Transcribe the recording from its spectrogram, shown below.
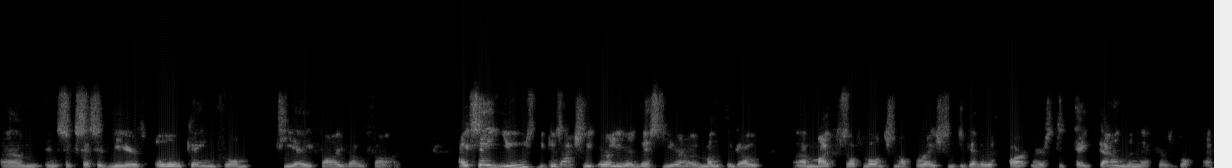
um, in successive years all came from TA505. I say used because actually earlier this year, a month ago, uh, Microsoft launched an operation together with partners to take down the Necurs botnet.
